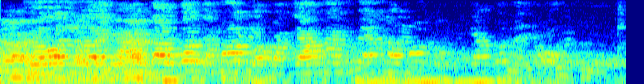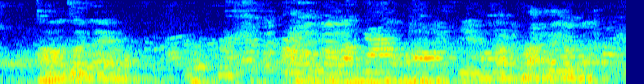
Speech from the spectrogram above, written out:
ได้เชิญเลยค่ะได้เราก็จะมอบตัวฝักยาวให้แฟนเรามอบตัวฝักยาวตัวไหนลูก เอาตัวไหน ไหนตัวฝักยาวออกยิงคำ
